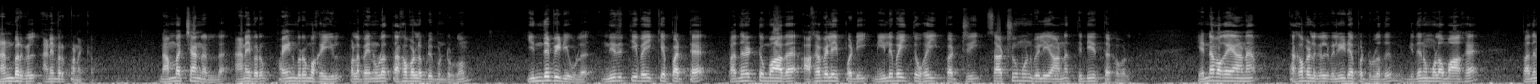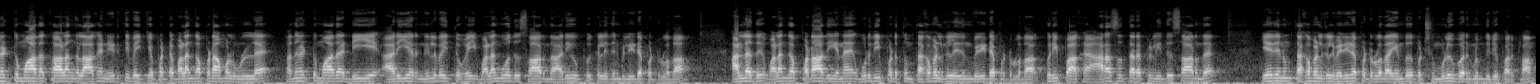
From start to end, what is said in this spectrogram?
நண்பர்கள் அனைவருக்கும் வணக்கம். நம்ம சேனலில் அனைவரும் பயன்பெறும் வகையில் பல பயனுள்ள தகவல் அப்படி பண்ணிருக்கோம். இந்த வீடியோவில் நிறுத்தி வைக்கப்பட்ட பதினெட்டு மாத அகவிலைப்படி நிலுவைத் தொகை பற்றி சற்று முன் வெளியான திடீர் தகவல். என்ன வகையான தகவல்கள் வெளியிடப்பட்டுள்ளது? இதன் மூலமாக பதினெட்டு மாத காலங்களாக நிறுத்தி வைக்கப்பட்ட வழங்கப்படாமல் உள்ள பதினெட்டு மாத டிஏ அரியர் நிலுவைத் தொகை வழங்குவது சார்ந்த அறிவிப்புகள் இதன் வெளியிடப்பட்டுள்ளதா? அல்லது வழங்கப்படாது என உறுதிப்படுத்தும் தகவல்கள் இதன் வெளியிடப்பட்டுள்ளதா? குறிப்பாக அரசு தரப்பில் இது சார்ந்த ஏதேனும் தகவல்கள் வெளியிடப்பட்டுள்ளதா என்பது பற்றி முழு விவரங்களும் வீடியோ பார்க்கலாம்.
